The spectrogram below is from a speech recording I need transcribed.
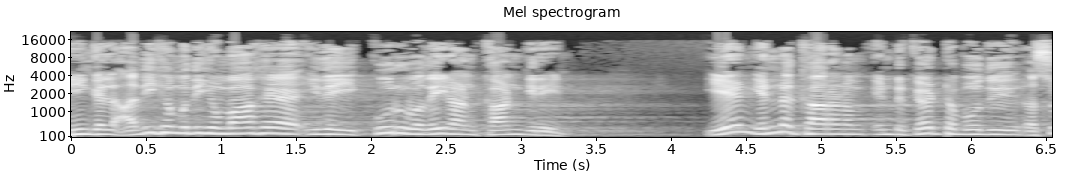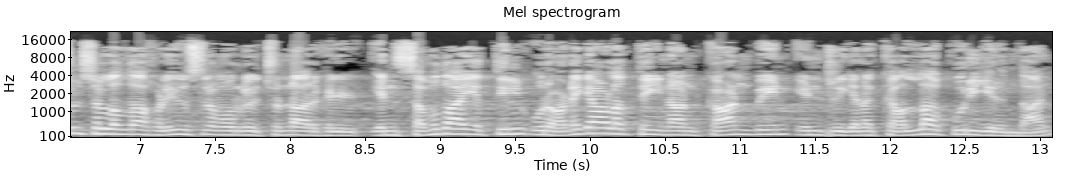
நீங்கள் அதிகம் அதிகமாக இதை கூறுவதை நான் காண்கிறேன். ஏன் என்ன காரணம் என்று கேட்டபோது ரசூல் சல்லாஹ் அலைஹி அவர்கள் சொன்னார்கள் என் சமுதாயத்தில் ஒரு அடையாளத்தை நான் காண்பேன் என்று எனக்கு அல்லாஹ் கூறியிருந்தான்.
